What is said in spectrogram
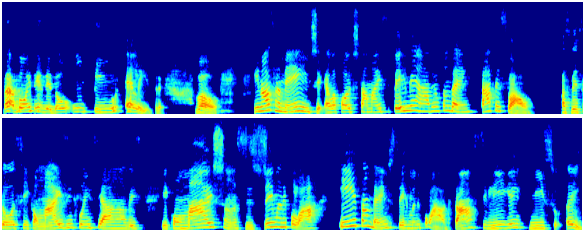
para bom entendedor, um pingo é letra. Bom, e nossa mente, ela pode estar mais permeável também, tá, pessoal? As pessoas ficam mais influenciáveis e com mais chances de manipular e também de ser manipulado, tá? Se liguem nisso aí.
